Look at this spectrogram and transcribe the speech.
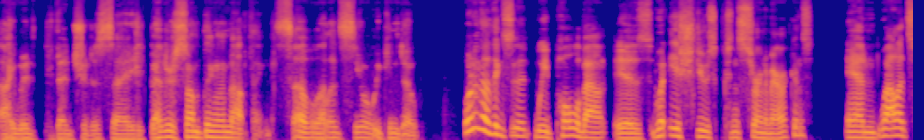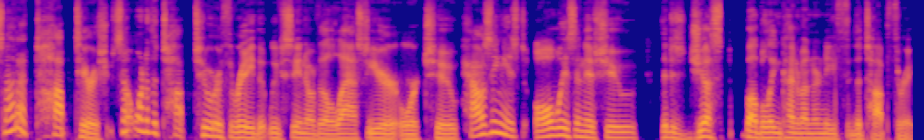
I would venture to say better something than nothing. So uh, let's see what we can do. One of the things that we poll about is what issues concern Americans. And while it's not a top tier issue, it's not one of the top two or three that we've seen over the last year or two. Housing is always an issue that is just bubbling kind of underneath the top three.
